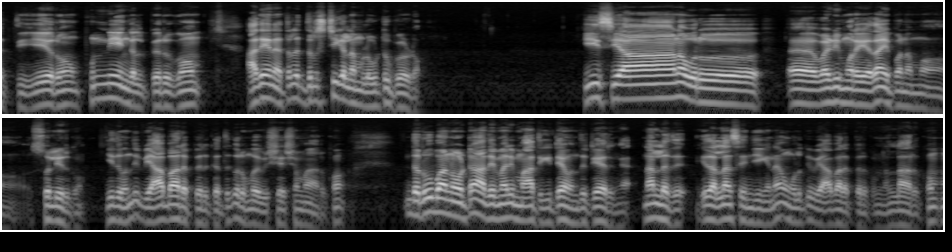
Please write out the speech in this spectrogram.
சக்தி ஏறும் புண்ணியங்கள் பெருகும். அதே நேரத்தில் திருஷ்டிகள் நம்மளை விட்டு போயிடும். ஈஸியான ஒரு வழிமுறையை தான் இப்போ நம்ம சொல்லியிருக்கோம். இது வந்து வியாபார பெருக்கத்துக்கு ரொம்ப விசேஷமாக இருக்கும். இந்த ரூபா நோட்டும் அதே மாதிரி மாற்றிக்கிட்டே வந்துகிட்டே இருங்க. நல்லது. இதெல்லாம் செஞ்சீங்கன்னா உங்களுக்கு வியாபார பெருக்கம் நல்லாயிருக்கும்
